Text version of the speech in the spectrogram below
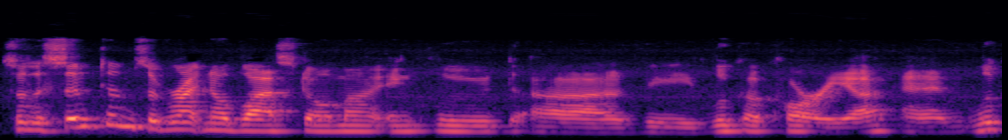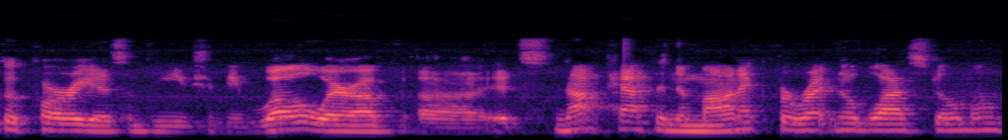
So the symptoms of retinoblastoma include uh, the leukocoria, and leukocoria is something you should be well aware of. Uh, it's not pathognomonic for retinoblastoma,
